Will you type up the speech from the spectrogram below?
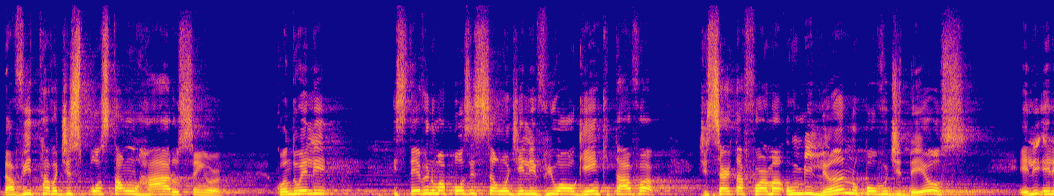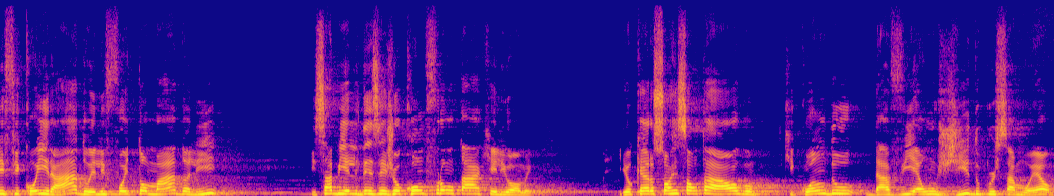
Davi estava disposto a honrar o Senhor. Quando ele esteve numa posição onde ele viu alguém que estava, de certa forma, humilhando o povo de Deus, ele, ele ficou irado, ele foi tomado ali, e sabe, ele desejou confrontar aquele homem. E eu quero só ressaltar algo: que quando Davi é ungido por Samuel,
